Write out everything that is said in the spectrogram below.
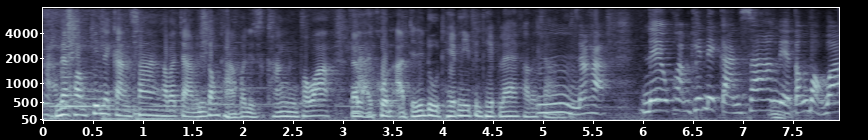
ค่ะในความคิดในการสร้างครับอาจารย์วันนี้ต้องถามกันอีกสักครั้งหนึ่งเพราะว่าหลายๆคนอาจจะได้ดูเทปนี้เป็นเทปแรกครับอาจารย์อืมนะคะ แนวความคิดในการสร้างเนี่ยต้องบอกว่า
